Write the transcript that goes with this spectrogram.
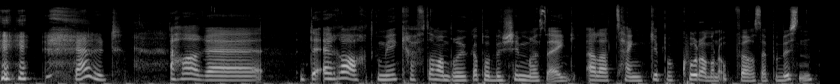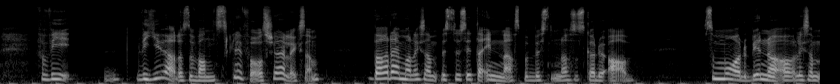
Det er lurt. Jeg har eh, Det er rart hvor mye krefter man bruker på å bekymre seg eller tenke på hvordan man oppfører seg på bussen. For vi, vi gjør det så vanskelig for oss sjøl, liksom. Bare det med liksom Hvis du sitter innerst på bussen, da, så skal du av. Så må du begynne å liksom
